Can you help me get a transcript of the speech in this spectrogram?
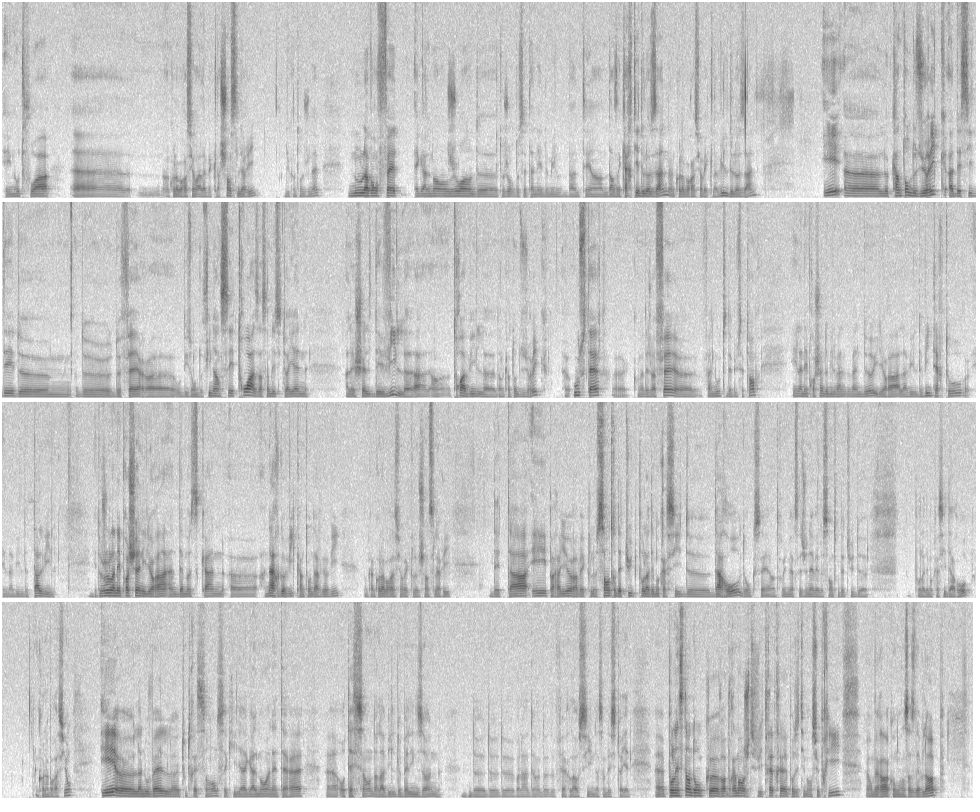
et une autre fois euh, en collaboration avec la chancellerie du canton de Genève. Nous l'avons fait également en juin de, toujours de cette année 2021 dans un quartier de Lausanne, en collaboration avec la ville de Lausanne. Et euh, le canton de Zurich a décidé de, de, faire, euh, ou disons de financer trois assemblées citoyennes à l'échelle des villes, trois villes dans le canton de Zurich, Ouster, euh, qu'on a déjà fait fin août, début septembre, et l'année prochaine, 2022, il y aura la ville de Winterthur et la ville de Talville. Mm. Et toujours l'année prochaine, il y aura un Demoscan en Argovie, canton d'Argovie, donc en collaboration avec la chancellerie d'État et par ailleurs avec le Centre d'études pour la démocratie d'Arro, donc c'est entre l'Université de Genève et le Centre d'études euh, pour la démocratie d'Arro, en collaboration. Et euh, la nouvelle euh, toute récente, c'est qu'il y a également un intérêt au Tessin, dans la ville de Bellinzone, mhm. de, de, voilà, de, faire là aussi une assemblée citoyenne. pour l'instant, donc, vraiment, je suis très, très positivement surpris. On verra comment ça se développe.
